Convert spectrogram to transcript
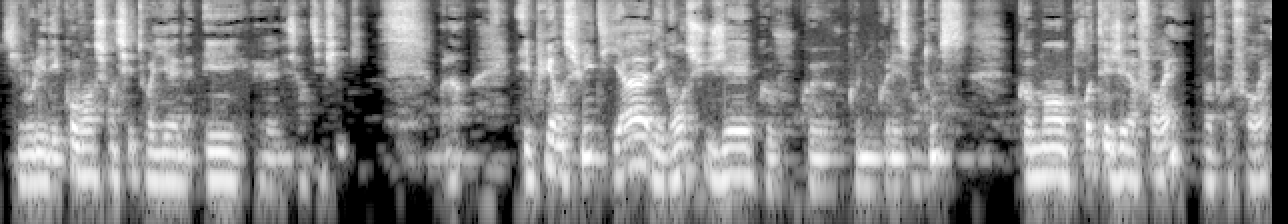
si vous voulez, des conventions citoyennes et euh, les scientifiques. Voilà. Et puis ensuite, il y a les grands sujets que, que, que nous connaissons tous. Comment protéger la forêt, notre forêt,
